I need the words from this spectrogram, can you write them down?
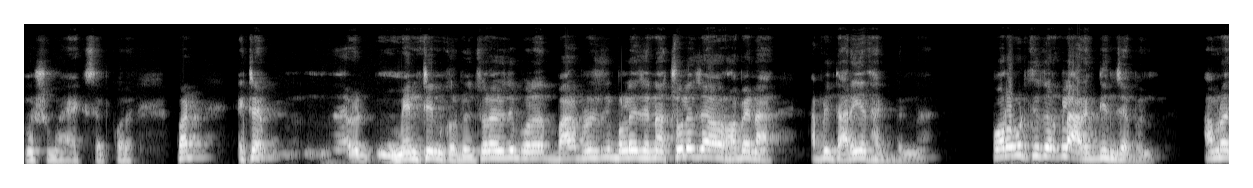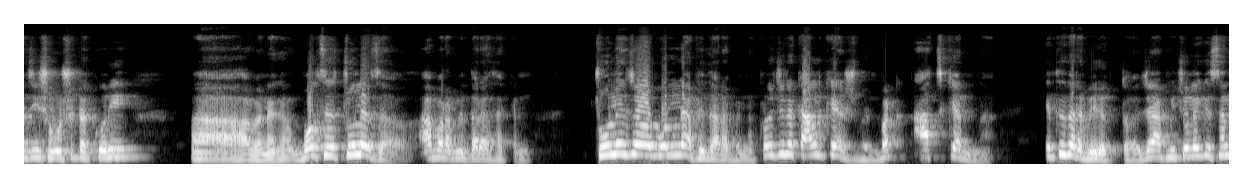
অনেক সময় অ্যাকসেপ্ট করে। বাট একটা মেনটেন করবেন। চলে যদি বলে, বারবার যদি বলে যে, না, চলে যাওয়া হবে না, আপনি দাঁড়িয়ে থাকবেন না। পরবর্তী দরকার আরেকদিন যাবেন। আমরা যে সমস্যাটা করি হবে না কেন? বলছে চলে যাও। আবার আপনি দাঁড়িয়ে থাকেন। চলে যাওয়া বললে আপনি দাঁড়াবেন না। প্রয়োজনে কালকে আসবেন বাট আজকে আর না। এতে তারা বিরক্ত হয় যে, আপনি চলে গেছেন,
